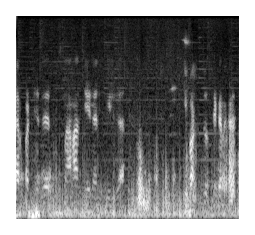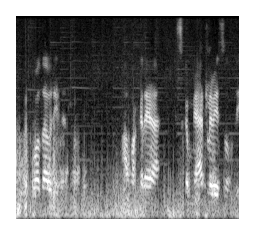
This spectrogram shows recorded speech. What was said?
ఏర్పాటు చేశారు స్నానాలు చేయడానికి వీలుగా ఈ పక్క చూస్తే కనుక గోదావరి ఆ పక్కనే ఇసుక మ్యాట్లు వేసి ఉంది.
